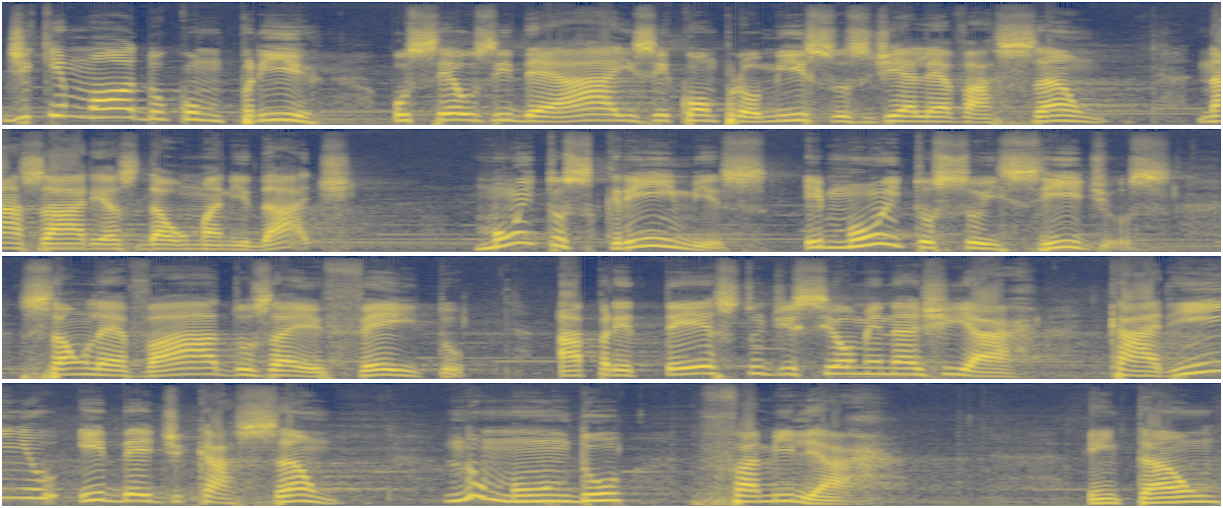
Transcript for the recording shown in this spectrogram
de que modo cumprir os seus ideais e compromissos de elevação nas áreas da humanidade? Muitos crimes e muitos suicídios são levados a efeito a pretexto de se homenagear carinho e dedicação no mundo familiar. Então,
